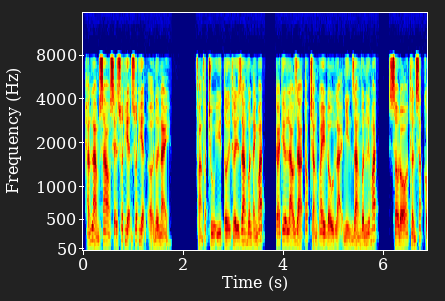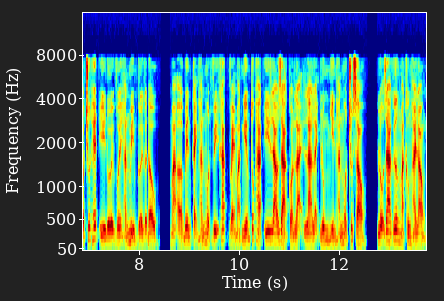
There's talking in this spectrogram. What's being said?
Hắn làm sao sẽ xuất hiện xuất hiện ở nơi này? Phản phất chú ý tới thấy giang vân ánh mắt, cái tia lão giả tóc trắng quay đầu lại nhìn giang vân liếc mắt, sau đó thần sắc có chút hết y đối với hắn mỉm cười gật đầu, mà ở bên cạnh hắn một vị khác vẻ mặt nghiêm túc hạt y lão giả còn lại là lạnh lùng nhìn hắn một chút sau, lộ ra gương mặt không hài lòng,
